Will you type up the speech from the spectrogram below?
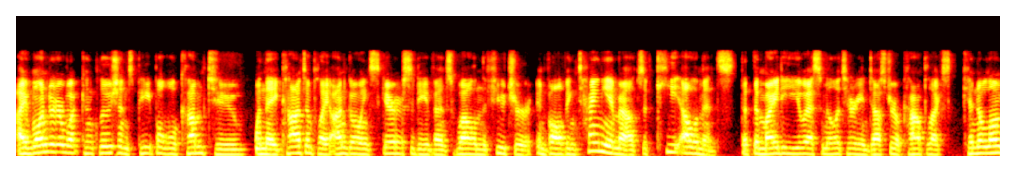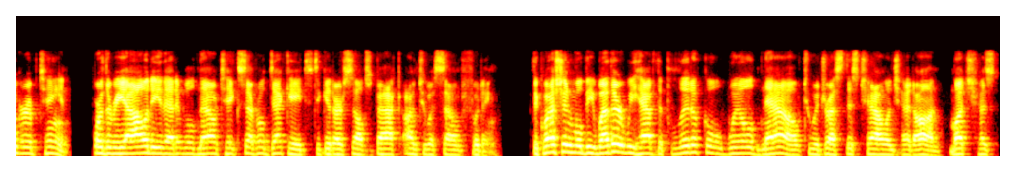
I wonder what conclusions people will come to when they contemplate ongoing scarcity events well in the future involving tiny amounts of key elements that the mighty U.S. military industrial complex can no longer obtain or the reality that it will now take several decades to get ourselves back onto a sound footing. The question will be whether we have the political will now to address this challenge head on, much as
